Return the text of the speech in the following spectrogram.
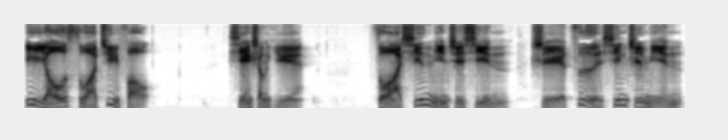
亦有所据否？先生曰：作新民之心，是自新之民。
